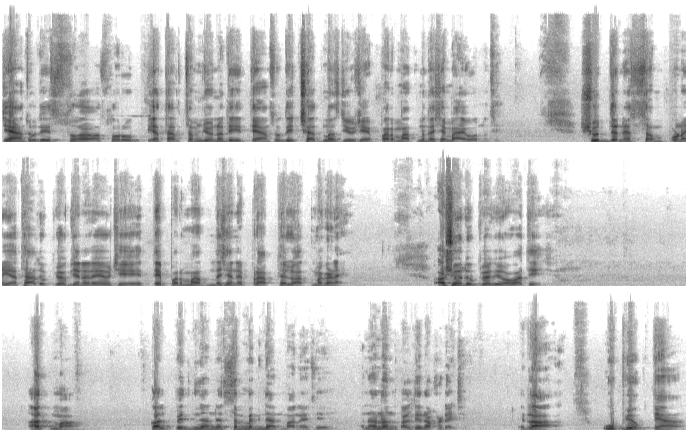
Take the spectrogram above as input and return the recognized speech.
જ્યાં સુધી સ્વ સ્વરૂપ યથાર્થ સમજ્યું નથી, ત્યાં સુધી છદ્મસ જીવ છે. પરમાત્મા દશામાં આવ્યો નથી. શુદ્ધ અને સંપૂર્ણ યથાર્થ ઉપયોગ જેને રહ્યો છે, તે પરમાત્મા દશાને પ્રાપ્ત થયેલો આત્મા ગણાય. અશુદ્ધ ઉપયોગી હોવાથી જ આત્મા કલ્પિત જ્ઞાનને સમ્યક જ્ઞાન માને છે અને અનંતકાળથી રખડે છે. એટલે આ ઉપયોગ ત્યાં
